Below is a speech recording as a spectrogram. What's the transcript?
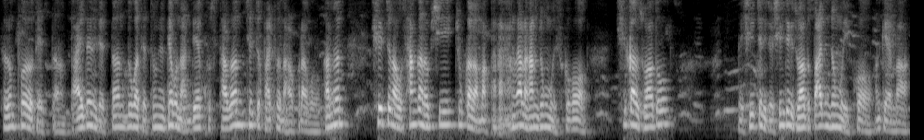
트럼프 됐던 바이든이 됐던 누가 대통령 되고 난 뒤에 코스닥은 실적 발표가 나올 거라고. 가면 실적하고 상관없이 주가가 막 파파팍 날아가는 종목 있을 거고 실가가 좋아도 실적이죠 실적이 좋아도 빠진 종목 있고 그러니까 막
